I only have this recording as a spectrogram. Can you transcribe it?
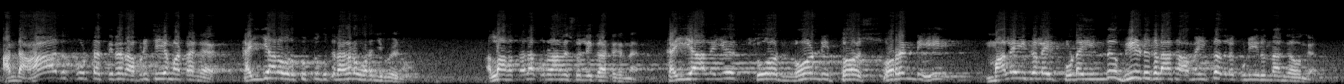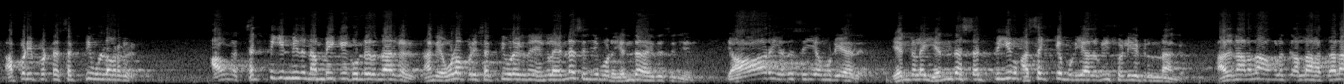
அந்த ஆறு கூட்டத்தினர் அப்படி செய்ய மாட்டாங்க. கையால ஒரு குத்து குத்துறாங்க உடஞ்சு போயிடும். அல்லாஹால குரான சொல்லி காட்டுகிறேன் கையாலேயே சோ- நோண்டி சொரண்டி மலைகளை குடைந்து வீடுகளாக அமைத்து அதுல குடியிருந்தாங்க அவங்க. அப்படிப்பட்ட சக்தி உள்ளவர்கள். அவங்க சக்தியின் மீது நம்பிக்கை கொண்டிருந்தார்கள். நாங்க எவ்வளவு பெரிய சக்தி உடையிருந்தோம் எங்களை என்ன செஞ்சு போடும் எந்த இது செஞ்சு? யாரும் எதுவும் செய்ய முடியாது. எங்களை எந்த சக்தியும் அசைக்க முடியாது அப்படின்னு சொல்லிட்டு இருந்தாங்க. அதனாலதான் அவங்களுக்கு அல்லாஹால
